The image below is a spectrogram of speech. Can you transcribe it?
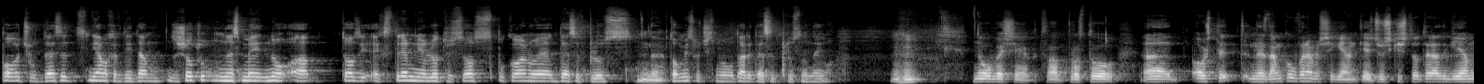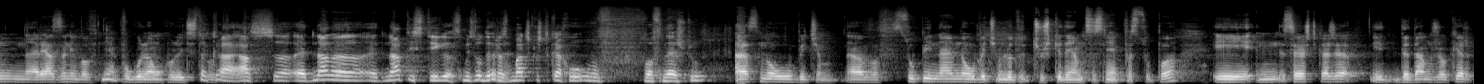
повече от 10 няма как да й дам, защото не сме, но а, този екстремния лютив сос спокойно е 10 плюс. Да. То мисля, че сме му дали 10 плюс на него. Много беше яко това. Просто а, още не знам колко време ще ги ям тия чушки, защото трябва да ги ям нарязани в някакво голямо количество. Така е, аз една, на, една ти стига, в смисъл да я размачкаш така хубаво в, в нещо. Аз много обичам. А, в супи най-много обичам люто чушки да ям с някаква супа. И сега ще кажа и да дам жокер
